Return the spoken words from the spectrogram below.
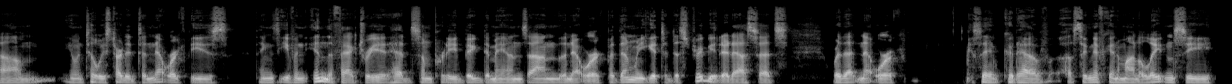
um, you know, until we started to network these things even in the factory. It had some pretty big demands on the network. But then when you get to distributed assets where that network say could have a significant amount of latency.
